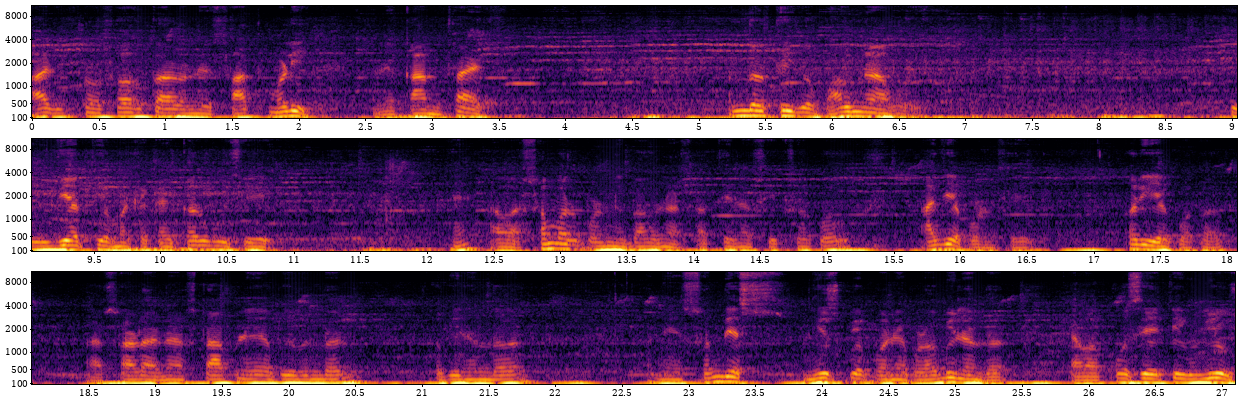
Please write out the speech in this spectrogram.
આ રીતનો સહકાર અને સાથ મળી અને કામ થાય. અંદરથી જો ભાવના હોય કે વિદ્યાર્થીઓ માટે કાંઈ કરવું છે, હે? આવા સમર્પણની ભાવના સાથેના શિક્ષકો આજે પણ છે. ફરી એક વખત આ શાળાના સ્ટાફને અભિનંદન અભિનંદન અને સંદેશ ન્યૂઝપેપરને પણ અભિનંદન કે આવા પોઝિટિવ ન્યૂઝ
